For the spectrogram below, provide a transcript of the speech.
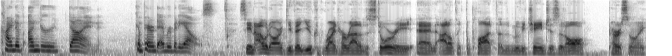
kind of underdone compared to everybody else. See, and I would argue that you could write her out of the story, and I don't think the plot of the movie changes at all, personally.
